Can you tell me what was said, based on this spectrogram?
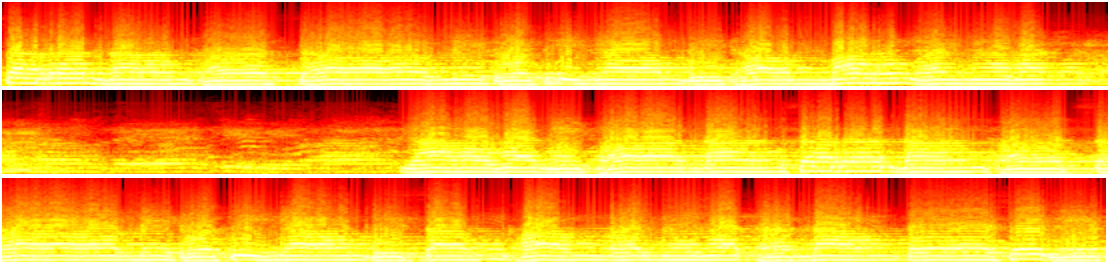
สรนังคัสสามิทุติยามวิธรรมังอายุวัฒยาวนิพานังสรนังคัสสามิทุติยามปิสังขังอายุวัฒนังเตเสวิต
